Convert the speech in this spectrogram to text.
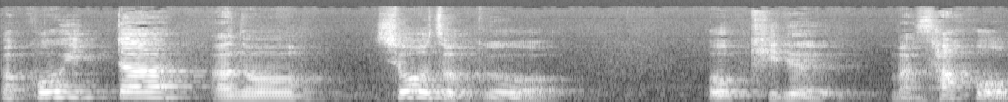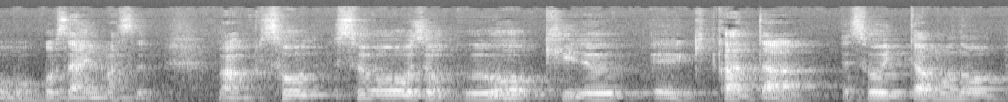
まあ、こういったあの装束をを着る、まあ、作法もございます、まあ、装束を着る、えー、着方そういったもの、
